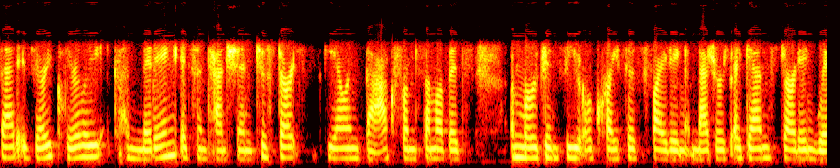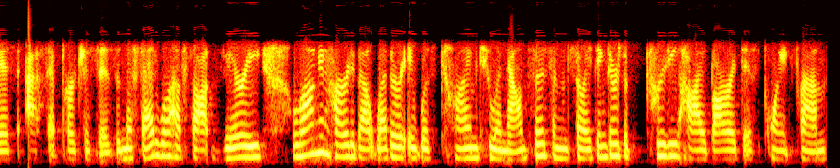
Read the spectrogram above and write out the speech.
Fed is very clearly committing its intention to start scaling back from some of its emergency or crisis fighting measures, again, starting with asset purchases. And the Fed will have thought very long and hard about whether it was time to announce this. And so I think there's a pretty high bar at this point from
